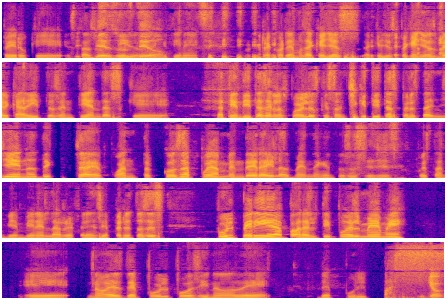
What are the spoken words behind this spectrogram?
pero que está Bien surtido. que tiene, recordemos aquellos, aquellos pequeños mercaditos en tiendas que, las tienditas en los pueblos que son chiquititas, pero están llenas de, o sea, cuanta cosa puedan vender, ahí las venden, entonces, pues también viene la referencia. Pero entonces, pulpería para el tipo del meme, eh, no es de pulpo, sino de de pulpas. Yo,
